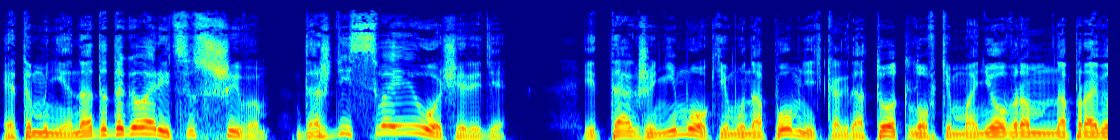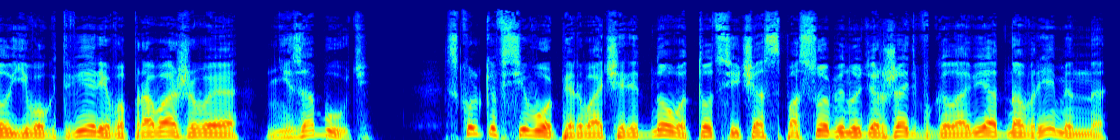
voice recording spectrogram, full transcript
Это мне надо договориться с Шивом. Дождись своей очереди и также не мог ему напомнить, когда тот ловким маневром направил его к двери, вопроваживая «не забудь». Сколько всего первоочередного тот сейчас способен удержать в голове одновременно,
